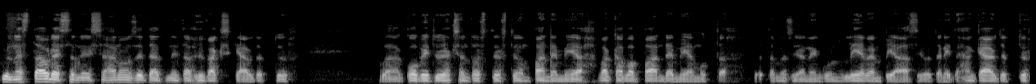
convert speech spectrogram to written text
Kyllä näissä taudeissa niissähän on sitä, että niitä on hyväksi käytetty COVID-19 tietysti on pandemia, vakava pandemia, mutta tämmöisiä niin kuin lievempiä asioita, niitähän on käytetty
